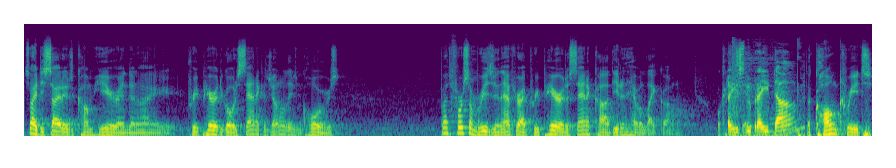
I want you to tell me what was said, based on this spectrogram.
So I decided to come here and then I prepared to go to Seneca journalism course. But for some reason after I prepared the Seneca didn't have like um what can I say? the concrete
